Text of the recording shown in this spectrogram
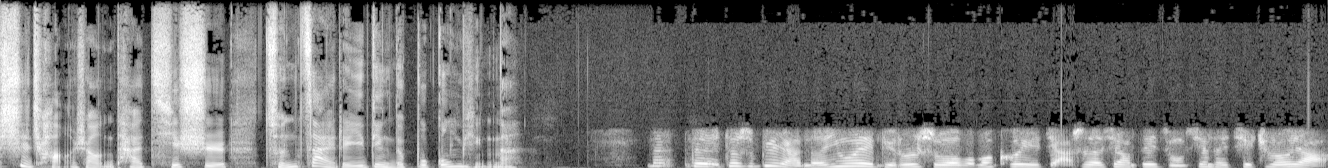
市场上它其实存在着一定的不公平呢？那对，这是必然的，因为比如说，我们可以假设像这种现代汽车呀。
